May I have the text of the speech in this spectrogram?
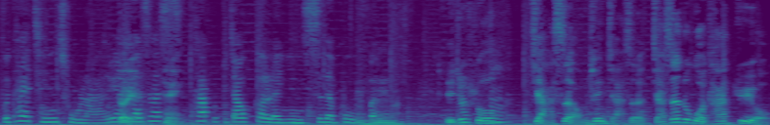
不太清楚啦，因为他他比较个人隐私的部分嘛。也就是说，假设我们先假设，假设如果他具有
